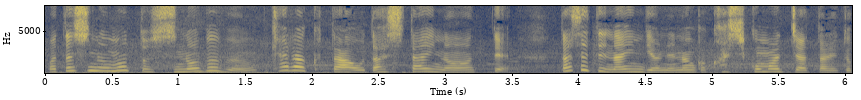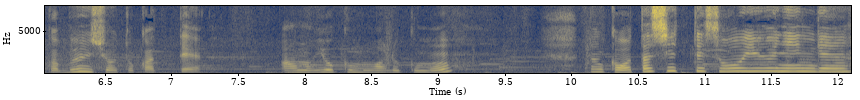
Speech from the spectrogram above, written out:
私のもっと素の部分キャラクターを出したいなって。出せてないんだよね。なんかかしこまっちゃったりとか文章とかって。あの良くも悪くも。なんか私ってそういう人間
